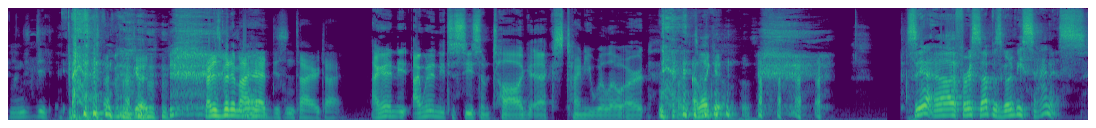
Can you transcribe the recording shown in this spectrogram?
Good. That has been in my head this entire time. I'm gonna need. I'm gonna need to see some Taug X Tiny Willow art. I like it. So yeah, uh, first up is going to be Sannas.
